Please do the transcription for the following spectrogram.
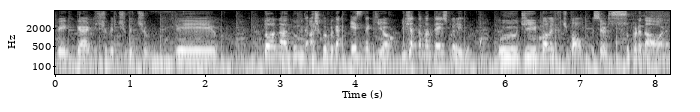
pegar... Deixa eu ver, deixa eu ver, deixa eu ver... Tô na dúvida, acho que vou pegar esse daqui, ó E já tava até escolhido, o de bola de futebol Vai ser super da hora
